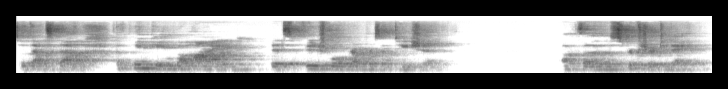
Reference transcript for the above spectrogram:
So that's the, the thinking behind this visual representation of the scripture today.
